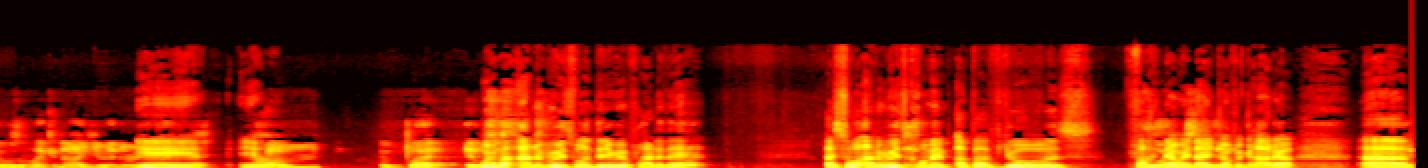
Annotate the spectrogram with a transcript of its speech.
it wasn't like an argument or anything. yeah, yeah. yeah. Um, but it was what about just- one? Did he reply to that? I saw Anaru's comment above yours. Fuck, Oh, now we're name dropping hard out. Um,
